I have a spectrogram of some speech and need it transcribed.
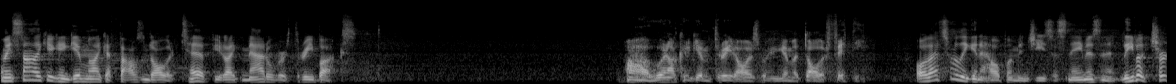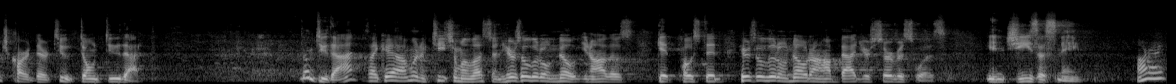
I mean, it's not like you can give him like a thousand dollar tip. You're like mad over three bucks. Oh, we're not going to give three dollars. We're going to give dollar fifty. Oh, that's really going to help him in Jesus' name, isn't it? Leave a church card there too. Don't do that. Don't do that. It's like, yeah, I'm going to teach them a lesson. Here's a little note. You know how those get posted? Here's a little note on how bad your service was. In Jesus' name. All right.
